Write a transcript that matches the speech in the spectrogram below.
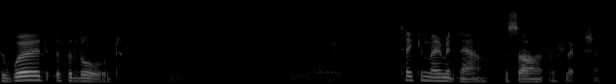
The word of the Lord. Take a moment now for silent reflection.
